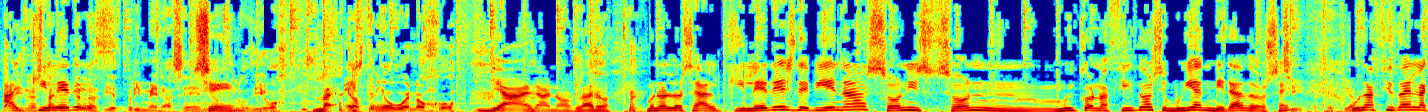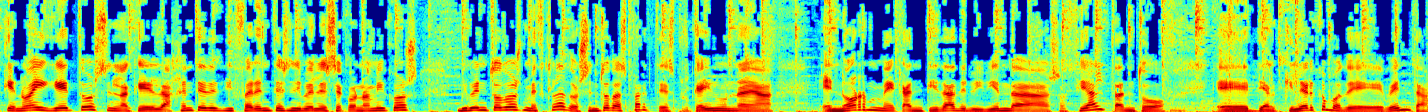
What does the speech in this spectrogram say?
París no está ni entre alquileres... las 10 primeras, ¿eh? Sí. Ya te lo digo. Has esto- tenido buen ojo. Ya, no, no, claro. Bueno, los alquileres de Viena son, y son muy conocidos y muy admirados. ¿eh? Sí, efectivamente. Una ciudad en la que no hay guetos, en la que la gente de diferentes niveles económicos viven todos mezclados en todas partes, porque hay una enorme cantidad de vivienda social, tanto eh, de alquiler como de venta.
